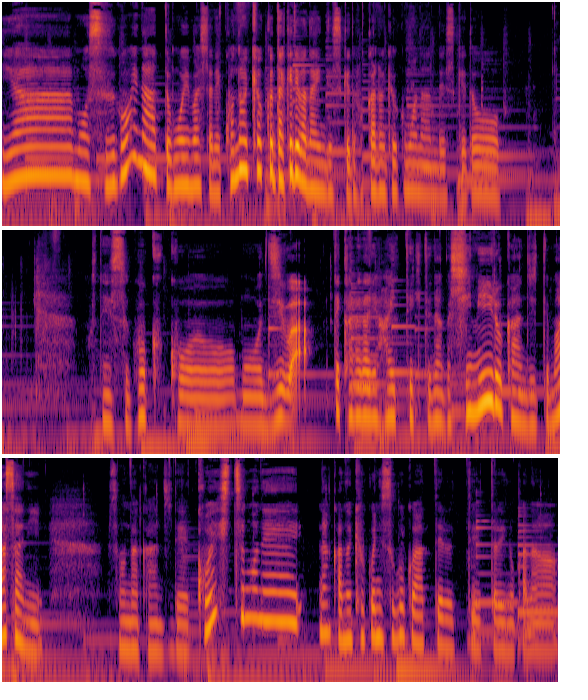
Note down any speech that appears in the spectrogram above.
いやーもうすごいなって思いましたね。この曲だけではないんですけど他の曲もなんですけど、ね、すごくこうもうじわって体に入ってきてなんかしみ入る感じってまさに。そんな感じで声質もねなんかあの曲にすごく合ってるって言ったらいいのかな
